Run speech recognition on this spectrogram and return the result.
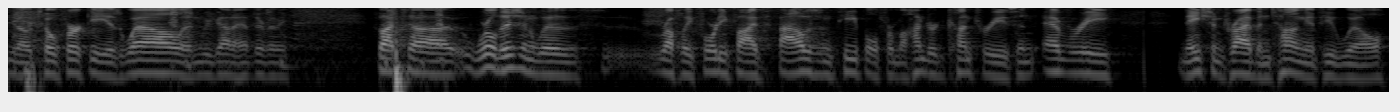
you know, tofurkey as well, and we've got to have everything. But uh, World Vision with roughly 45,000 people from 100 countries in every nation, tribe, and tongue, if you will,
